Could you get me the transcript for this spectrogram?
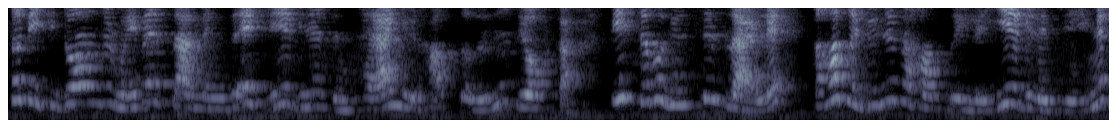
tabii ki dondurmayı beslenmenize ekleyebilirsiniz herhangi bir hastalığınız yoksa. Biz de bugün sizlerle daha da gönül rahatlığıyla yiyebileceğimiz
